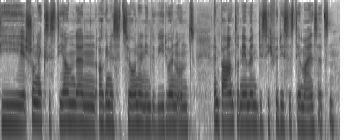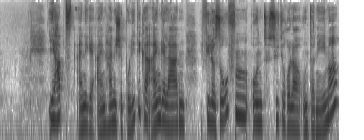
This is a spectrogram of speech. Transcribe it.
die schon existierenden Organisationen, Individuen und ein paar Unternehmen, die sich für dieses Thema einsetzen. Ihr habt einige einheimische Politiker eingeladen, Philosophen und Südtiroler Unternehmer.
